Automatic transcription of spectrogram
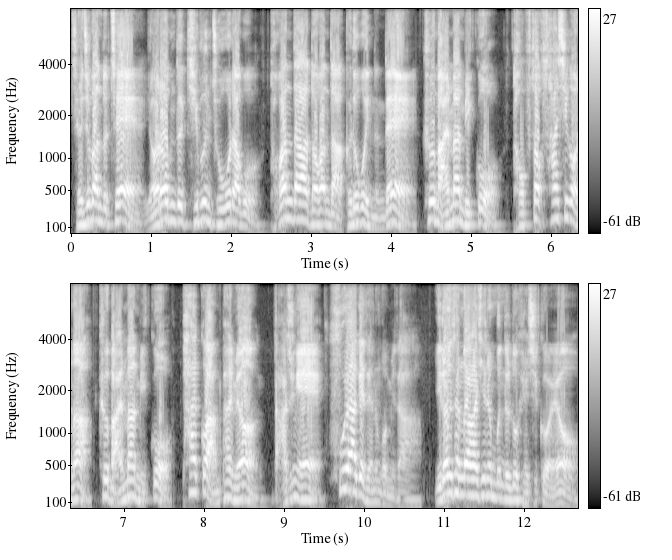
제주반도체 여러분들 기분 좋으라고 더 간다 더 간다 그러고 있는데 그 말만 믿고 덥석 사시거나 그 말만 믿고 팔 거 안 팔면 나중에 후회하게 되는 겁니다. 이런 생각 하시는 분들도 계실 거예요.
